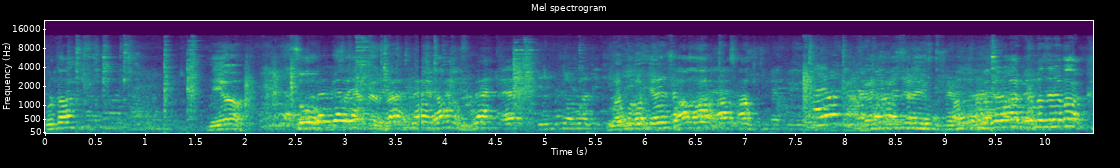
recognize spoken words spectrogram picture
Burada. Niye o? Soğuk. Sayamıyorum. Al al al al. Ramazan'a bak, Ramazan'a bak.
